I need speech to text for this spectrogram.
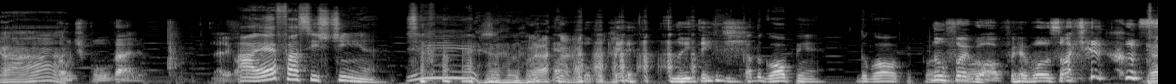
Ah. Então, tipo, velho. É legal. Ah, é, fascistinha? Por? Não entendi. Por causa do golpe. Do golpe, pô. Não foi golpe, foi revolução aquele conseguiu.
